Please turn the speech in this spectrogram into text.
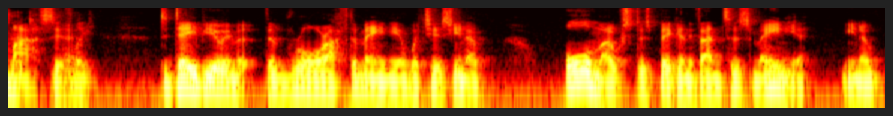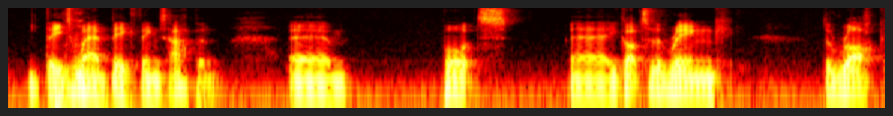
massively to debut him at the Raw after Mania, which is you know almost as big an event as Mania. You know, it's where big things happen. Um, but uh, he got to the ring. The Rock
